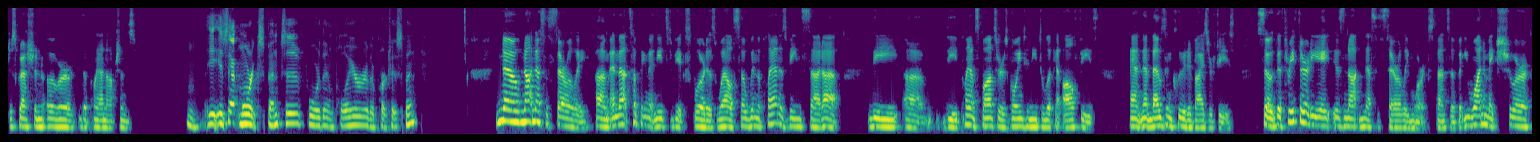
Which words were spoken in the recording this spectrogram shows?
discretion over the plan options. Hmm. Is that more expensive for the employer or the participant? No, not necessarily. Um, and that's something that needs to be explored as well. So when the plan is being set up, the um, the plan sponsor is going to need to look at all fees, and, and those include advisor fees. So the 338 is not necessarily more expensive, but you want to make sure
